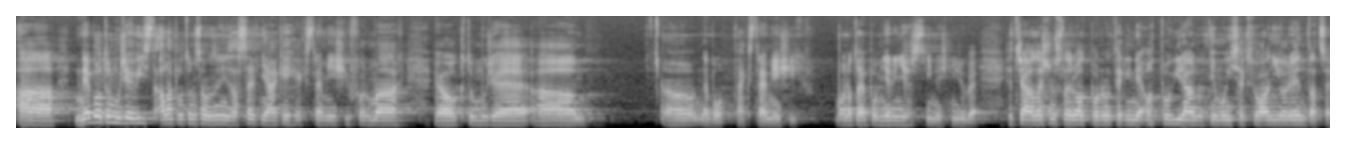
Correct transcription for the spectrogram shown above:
A nebo to může výst, ale potom samozřejmě zase v nějakých extrémnějších formách, jo, k tomu, že, uh, uh, nebo v extrémnějších, Ono to je poměrně častý v dnešní době. Že třeba začnu sledovat porno, který neodpovídá nutně mojí sexuální orientaci.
